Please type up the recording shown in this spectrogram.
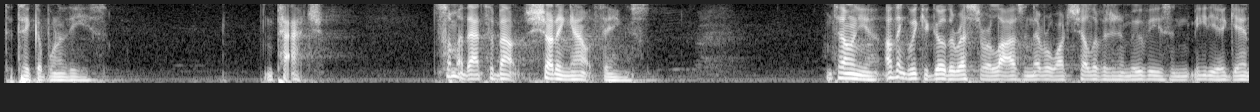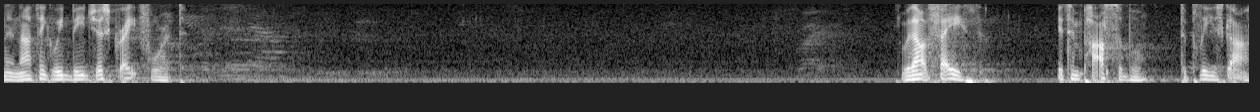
to take up one of these and patch. Some of that's about shutting out things. I'm telling you, I think we could go the rest of our lives and never watch television and movies and media again, and I think we'd be just great for it. Without faith, it's impossible to please God.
